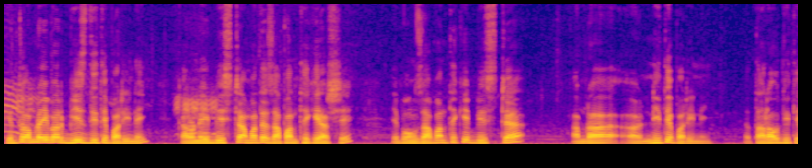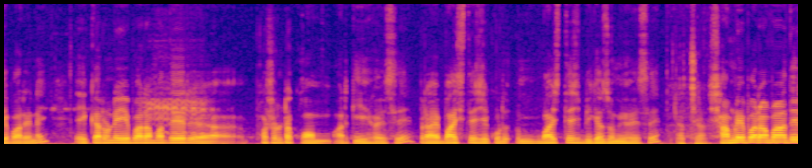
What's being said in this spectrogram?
কিন্তু আমরা এবার বীজ দিতে পারি নাই কারণ এই বীজটা আমাদের জাপান থেকে আসে। এবং জাপান থেকে বীজটা আমরা নিতে পারি নাই তারাও দিতে পারে নাই। এই কারণে এবার আমাদের ফসলটা কম আর কি হয়েছে। প্রায় বাইশ তেইশ একর বাইশ তেইশ বিঘা জমি হয়েছে। আচ্ছা। সামনে এবার আমাদের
